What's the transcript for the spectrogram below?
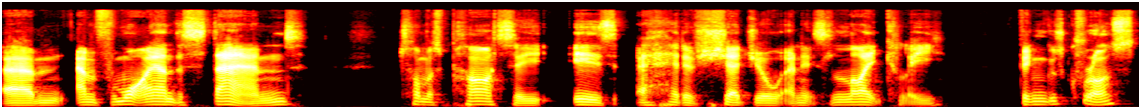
Um, and from what I understand, Thomas Partey is ahead of schedule, and it's likely, fingers crossed,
